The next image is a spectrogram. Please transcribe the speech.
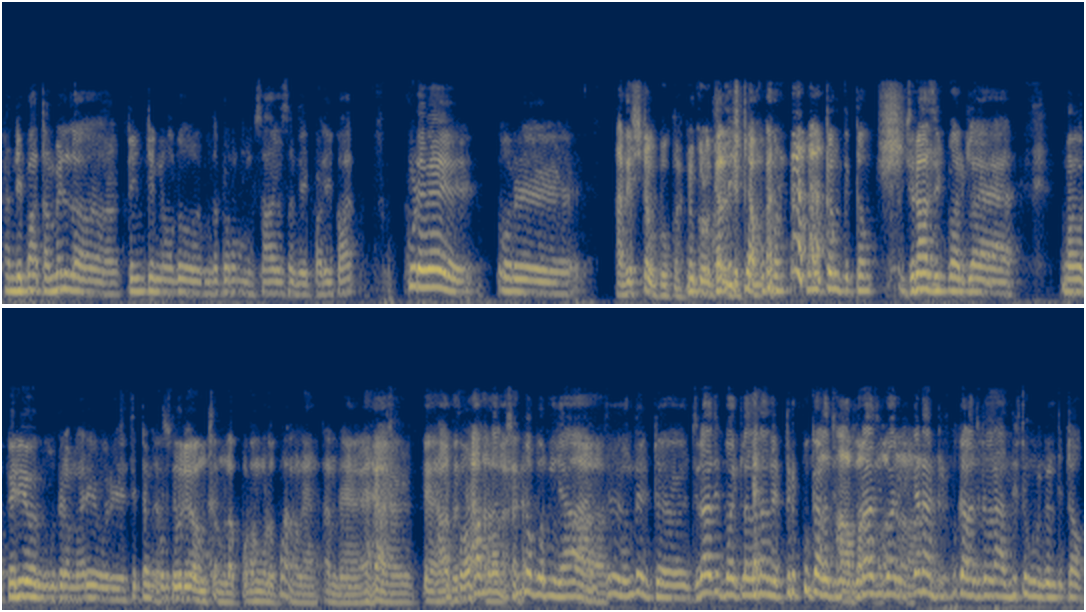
கண்டிப்பா தமிழ்ல டின்டின் வந்து ஒரு மிகப்பெரும் சாகசத்தை படைப்பார். கூடவே ஒரு அதிர்ஷ்டம் கூப்பன் அதிர்ஷ்ட திட்டம் குலுக்கல் திட்டம். ஜுராசிக் பார்க்ல நம்ம பெரியவர் கொடுக்குற மாதிரி ஒரு திட்டம். சூரிய வம்சம்ல படம் கொடுப்பாங்களே அந்த சின்ன ஆ. இது வந்து ஜுராசிக் பார்க்ல தானே அந்த ஆமா, ஜுராசிக் ஆமா. பார்க்கு நான் ட்ரிப்புக்கு அழைச்சிட்டு வரேன் அதிர்ஷ்ட குழுக்கள் திட்டம்.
